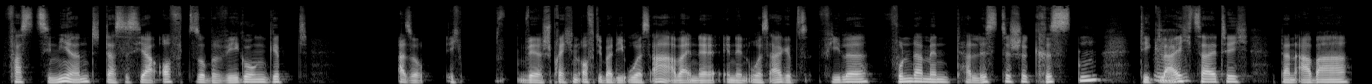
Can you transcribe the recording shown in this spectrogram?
faszinierend, dass es ja oft so Bewegungen gibt. Also ich, wir sprechen oft über die USA, aber in, der, in den USA gibt es viele fundamentalistische Christen, die mhm. gleichzeitig dann aber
